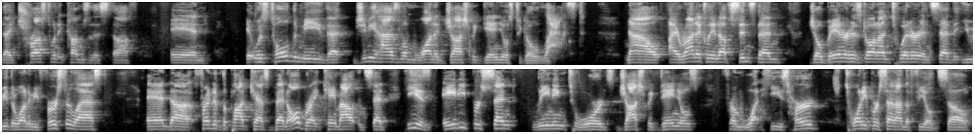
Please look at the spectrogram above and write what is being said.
that I trust when it comes to this stuff. And it was told to me that Jimmy Haslam wanted Josh McDaniels to go last. Now, ironically enough, since then, Joe Banner has gone on Twitter and said that you either want to be first or last. And uh, friend of the podcast, Ben Albright, came out and said he is 80% leaning towards Josh McDaniels from what he's heard, 20% on the field. So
